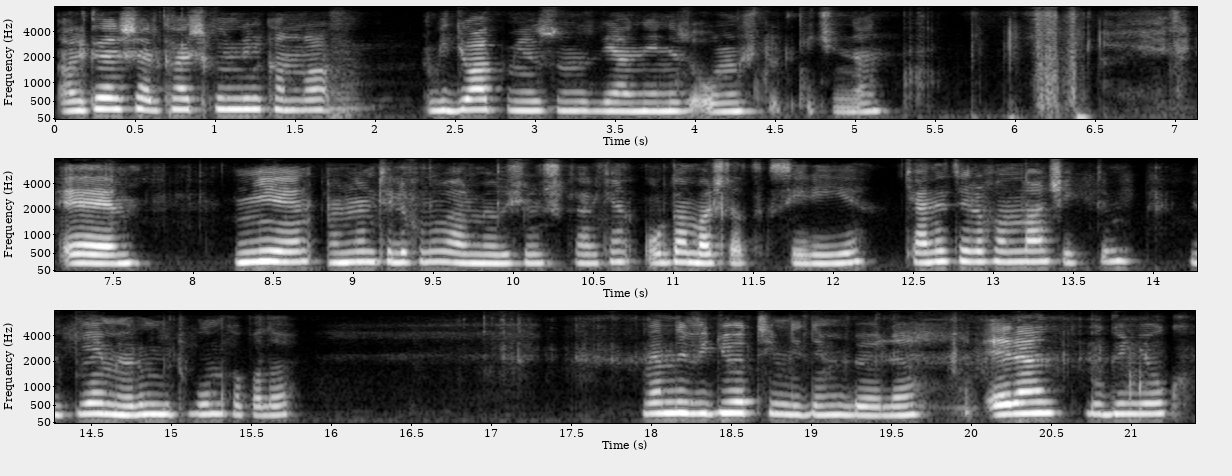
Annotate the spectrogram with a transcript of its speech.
Arkadaşlar kaç gündür kanala video atmıyorsunuz diyenleriniz olmuştur içinden. Ee, niye? Annem telefonu vermiyordu şimdi çıkarken. Oradan başlattık seriyi. Kendi telefonumdan çektim. Yükleyemiyorum. YouTube'um kapalı. Ben de video atayım dedim böyle. Eren bugün yok.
